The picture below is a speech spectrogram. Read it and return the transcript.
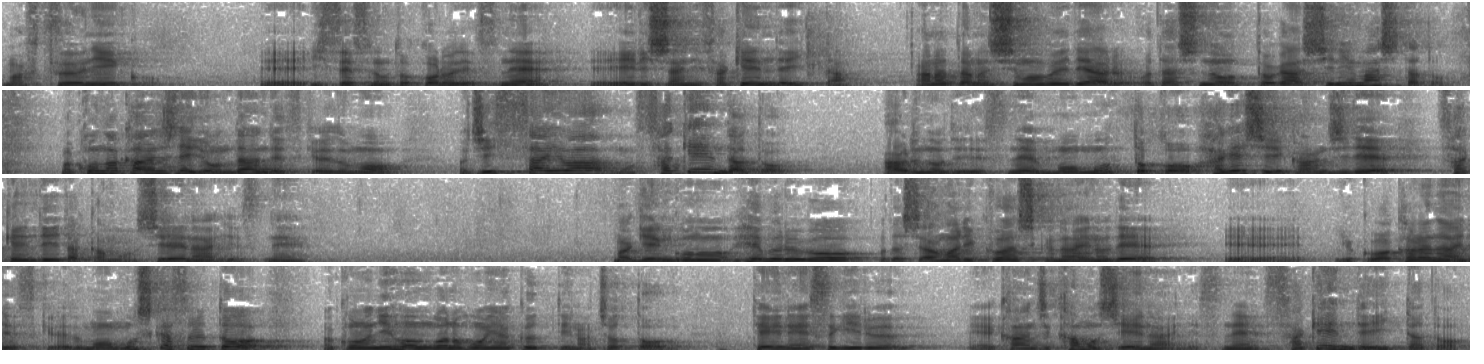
まあ、普通にこう一節のところですねエリシャに叫んでいった。あなたのしもべである私の夫が死にましたと、まあ、こんな感じで読んだんですけれども実際はもう叫んだとあるのでですねもうもっとこう激しい感じで叫んでいたかもしれないですね、まあ、言語のヘブル語私あまり詳しくないので、えー、よくわからないですけれどももしかするとこの日本語の翻訳っていうのはちょっと丁寧すぎる感じかもしれないですね。叫んでいったと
